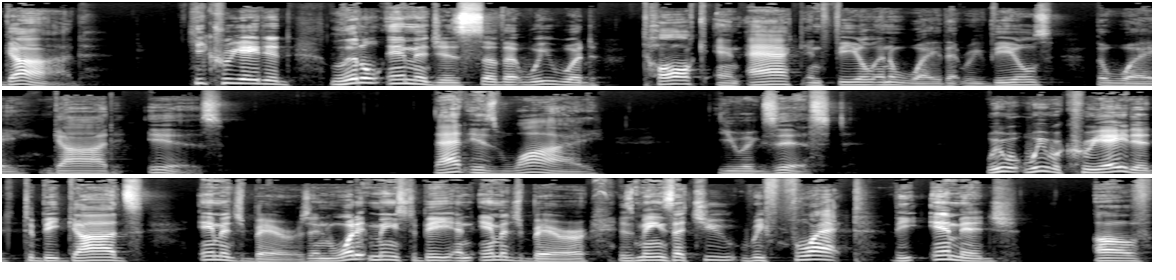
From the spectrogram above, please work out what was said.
God. He created little images so that we would talk and act and feel in a way that reveals the way God is. That is why you exist. We were, we were created to be God's image bearers. And what it means to be an image bearer is means that you reflect the image of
